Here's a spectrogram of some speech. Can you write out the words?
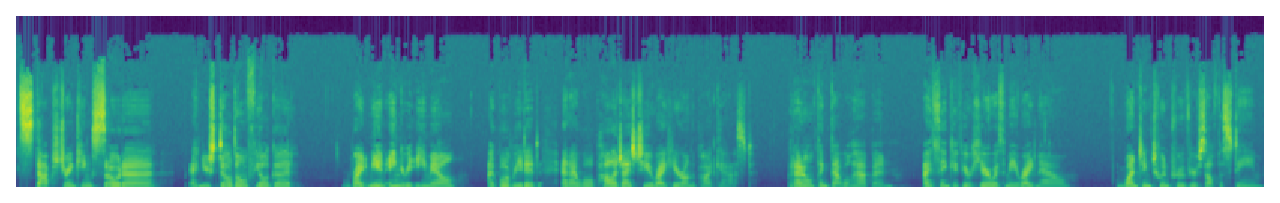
stopped drinking soda and you still don't feel good, write me an angry email. I will read it and I will apologize to you right here on the podcast. But I don't think that will happen. I think if you're here with me right now, wanting to improve your self esteem,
